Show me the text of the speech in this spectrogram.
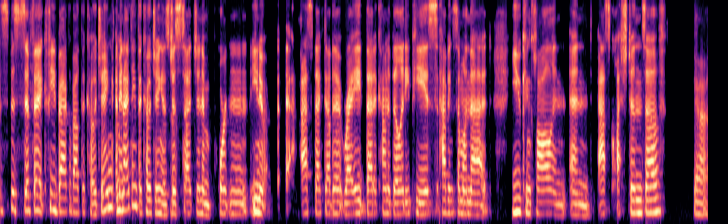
specific feedback about the coaching? I mean, I think the coaching is just such an important, you know, aspect of it, right? That accountability piece, having someone that you can call and and ask questions of yeah.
